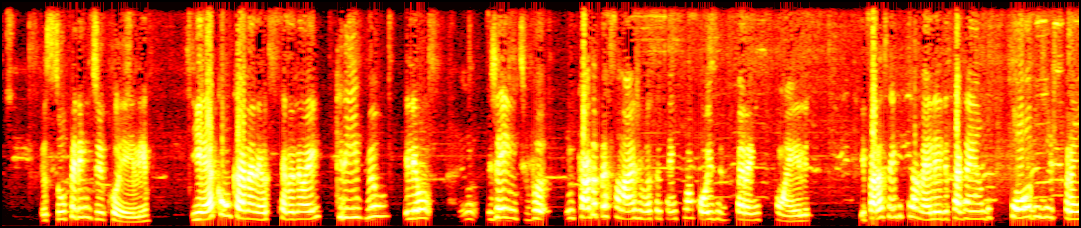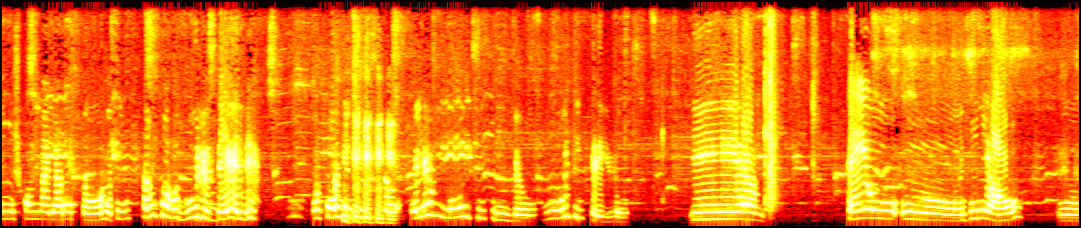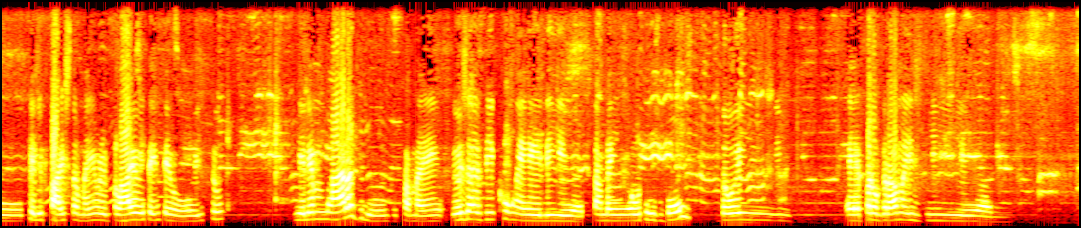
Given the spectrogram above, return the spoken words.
Eu super indico ele. E é com o Cananel, que o Cananel é incrível. Ele é um... Gente, em cada personagem você sente uma coisa diferente com ele. E para sempre que Amélia, ele tá ganhando todos os prêmios como melhor ator. Eu tenho tanto orgulho dele. Porque ele é muito incrível, muito incrível. E tem o, o Genial, o, que ele faz também, o Reply 88. E ele é maravilhoso também. Eu já vi com ele também outros dois, dois é, programas de,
